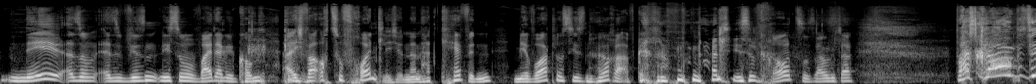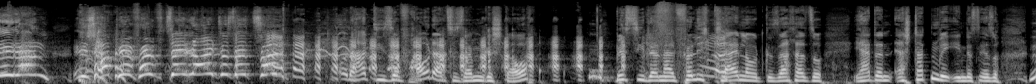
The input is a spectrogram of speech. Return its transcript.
nee, also, also wir sind nicht so weitergekommen. Aber ich war auch zu freundlich. Und dann hat Kevin mir wortlos diesen Hörer abgenommen und hat diese Frau zusammengestellt. Was glauben Sie denn? Ich habe hier 15 Leute sitzen! Und hat diese Frau da zusammengestaucht, bis sie dann halt völlig kleinlaut gesagt hat, so, ja, dann erstatten wir Ihnen das. Und er so, nee,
